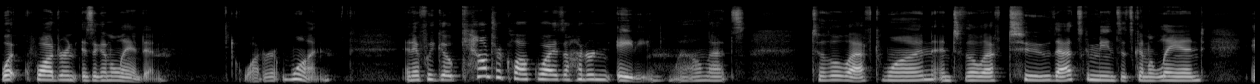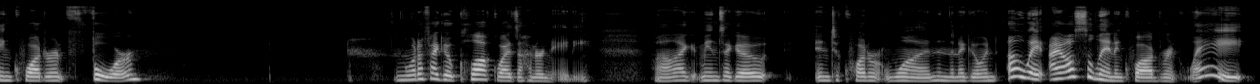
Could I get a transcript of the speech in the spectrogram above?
What quadrant is it going to land in? Quadrant 1. And if we go counterclockwise 180, well, that's to the left 1 and to the left 2. That means it's going to land in quadrant 4. And what if I go clockwise 180? Well, it means I go into quadrant 1 and then I go in. Oh, wait, I also land in quadrant. Wait.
